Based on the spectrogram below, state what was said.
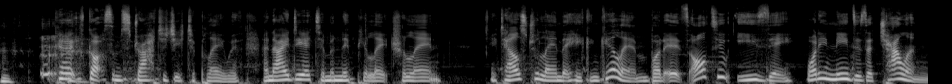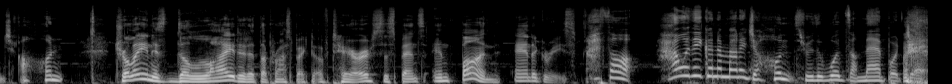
Kirk's got some strategy to play with, an idea to manipulate Trelane. He tells Trelane that he can kill him, but it's all too easy. What he needs is a challenge, a hunt. Trelane is delighted at the prospect of terror, suspense, and fun, and agrees. I thought, how are they going to manage a hunt through the woods on their budget?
